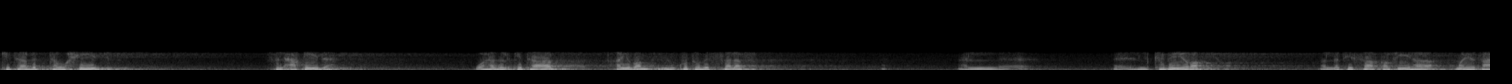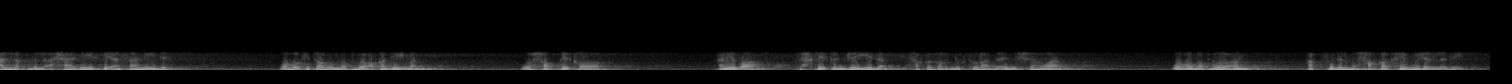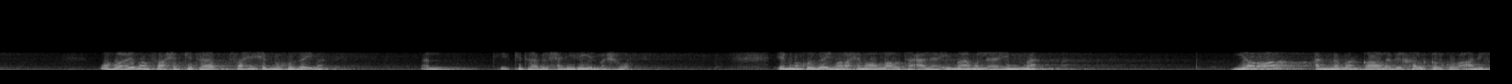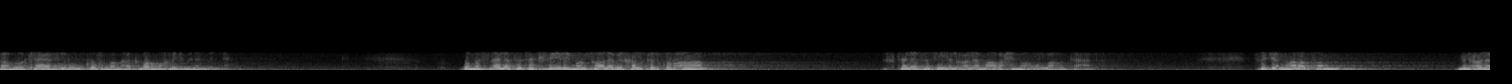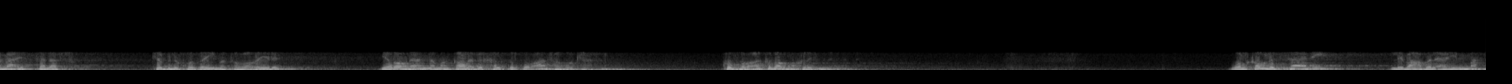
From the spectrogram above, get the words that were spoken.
كتاب التوحيد في العقيدة وهذا الكتاب أيضا من كتب السلف الكبيرة التي ساق فيها ما يتعلق بالأحاديث بأسانيده وهو كتاب مطبوع قديما وحقق أيضا تحقيقا جيدا حققه الدكتور عبد العزيز الشهوان وهو مطبوع أقصد المحقق في مجلدين. وهو أيضا صاحب كتاب صحيح ابن خزيمة الكتاب الحديثي المشهور. ابن خزيمة رحمه الله تعالى إمام الأئمة يرى أن من قال بخلق القرآن فهو كافر كفرا أكبر مخرج من الملة. ومسألة تكفير من قال بخلق القرآن اختلف فيها العلماء رحمه الله تعالى. فجمهرة من علماء السلف كابن خزيمة وغيره يرون أن من قال بخلق القرآن فهو كافر. كفر أكبر مخرج من الملة والقول الثاني لبعض الأئمة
